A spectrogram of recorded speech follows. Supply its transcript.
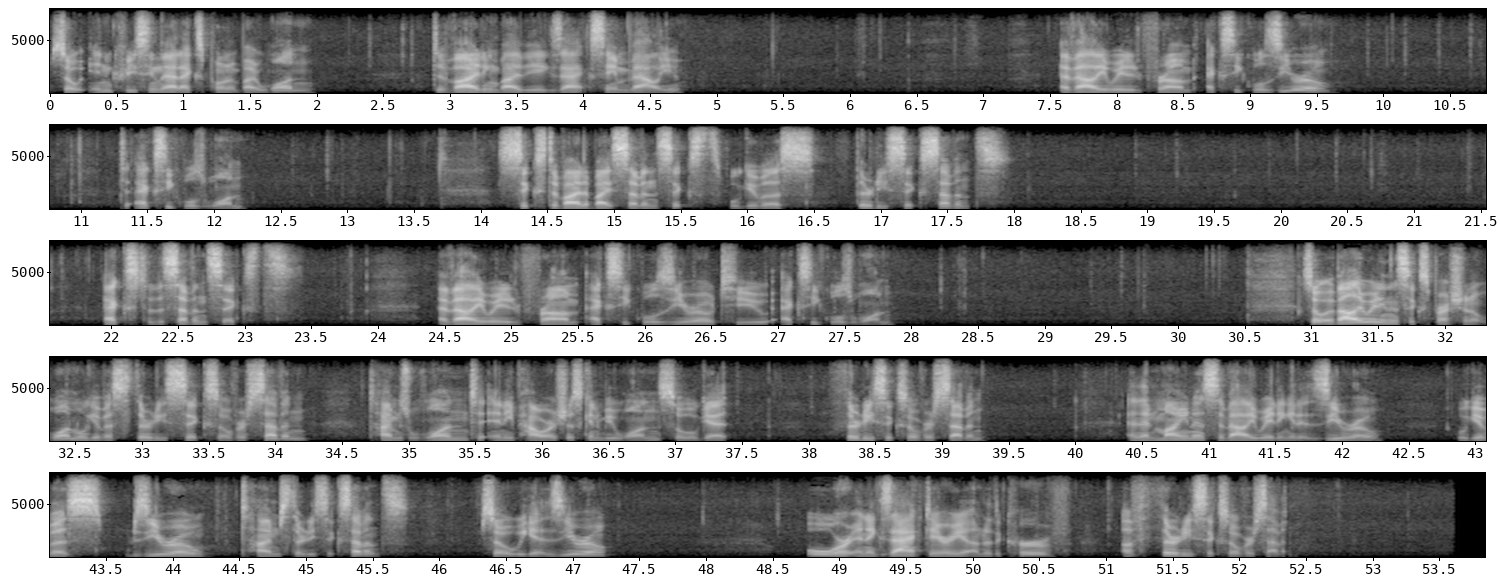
So increasing that exponent by 1, dividing by the exact same value, evaluated from x equals 0 to x equals 1. 6 divided by 7 sixths will give us 36 sevenths. x to the 7 sixths, evaluated from x equals 0 to x equals 1. So evaluating this expression at 1 will give us 36 over 7 times 1 to any power is just going to be 1, so we'll get 36 over 7. And then minus evaluating it at 0 will give us 0 times 36 sevenths, so we get 0, or an exact area under the curve of 36 over 7.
